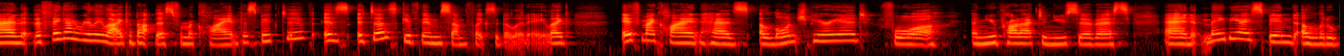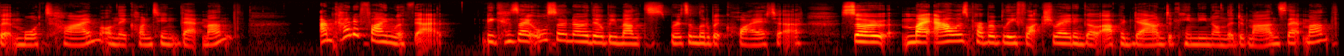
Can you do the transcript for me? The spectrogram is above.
And the thing I really like about this from a client perspective is it does give them some flexibility. Like, if my client has a launch period for a new product, a new service, and maybe I spend a little bit more time on their content that month, I'm kind of fine with that because I also know there'll be months where it's a little bit quieter. So my hours probably fluctuate and go up and down depending on the demands that month,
